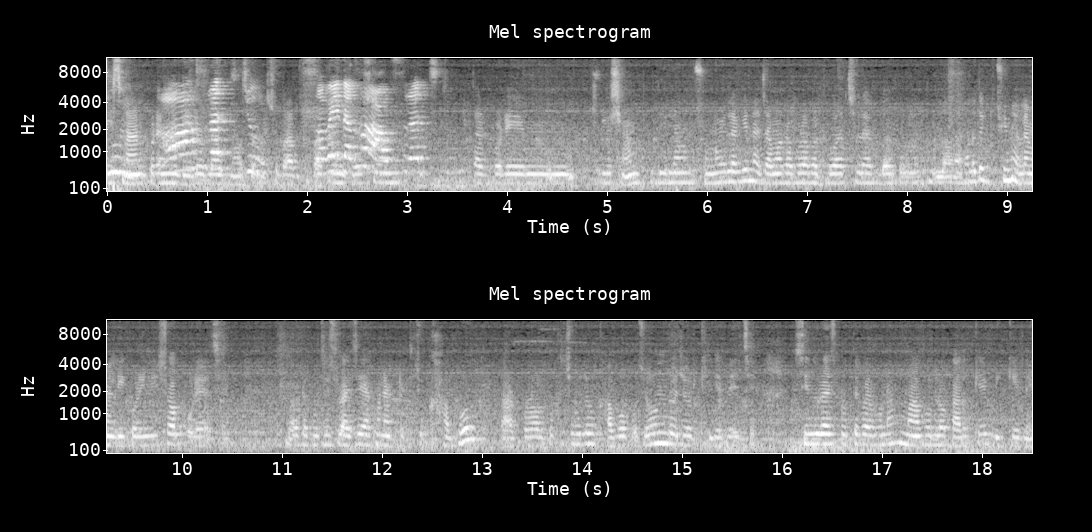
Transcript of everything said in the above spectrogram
এই স্নান করে আমি বেরোলাম অত কিছু বাথরুম তারপরে চুলে শ্যাম্পু দিলাম সময় লাগে না জামা কাপড় আবার ধোয়া ছিল একবার করল ধুলাম। এখনও তো কিছুই মেলামেলি করিনি সব পড়ে আছে। বারোটা পঁচিশ বাজে, এখন একটা কিছু খাব। তারপর অল্প কিছু হলেও খাব, প্রচণ্ড জোর খিদে পেয়েছে। সিঁদুরাজ করতে পারব না, মা বলল কালকে বিকেলে।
